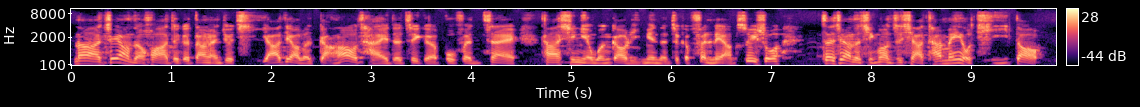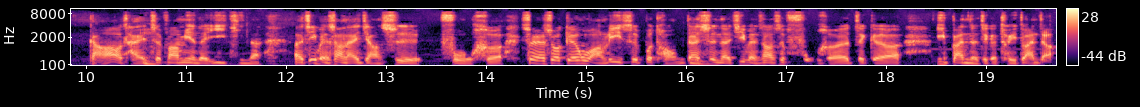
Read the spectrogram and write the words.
那这样的话，这个当然就挤压掉了港澳台的这个部分，在他新年文告里面的这个分量。所以说，在这样的情况之下，他没有提到。港澳台这方面的议题呢，呃，基本上来讲是。符合，虽然说跟往例是不同，但是呢，基本上是符合这个一般的这个推断的。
